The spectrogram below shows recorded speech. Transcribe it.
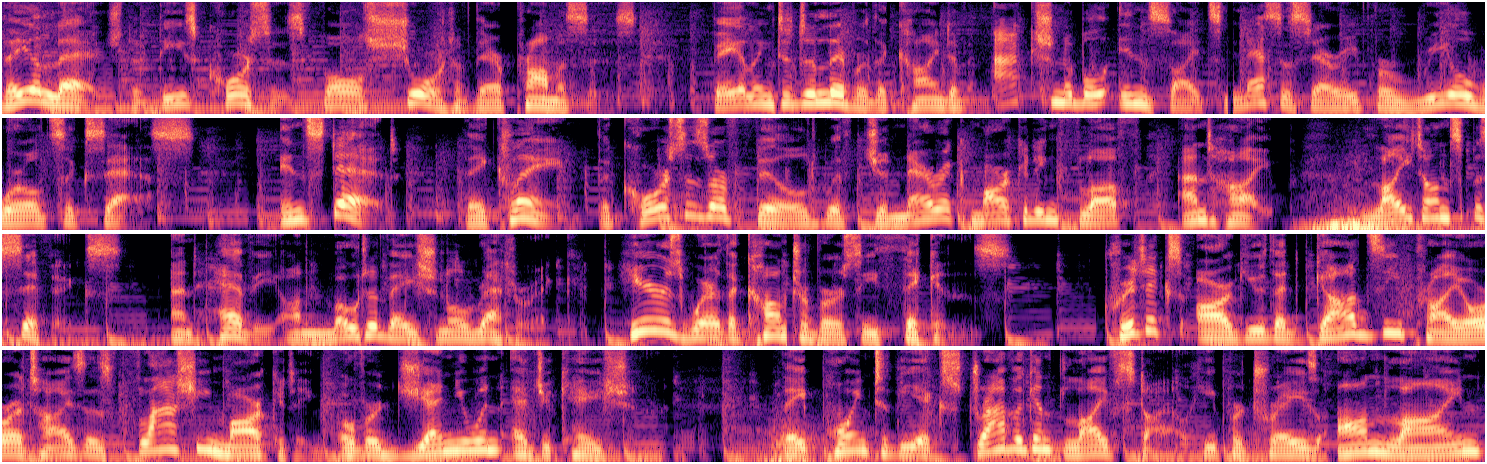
They allege that these courses fall short of their promises, failing to deliver the kind of actionable insights necessary for real-world success. Instead, they claim the courses are filled with generic marketing fluff and hype, light on specifics, and heavy on motivational rhetoric. Here's where the controversy thickens. Critics argue that Gadzhi prioritizes flashy marketing over genuine education, they point to the extravagant lifestyle he portrays online,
